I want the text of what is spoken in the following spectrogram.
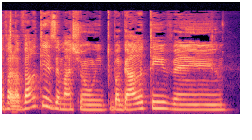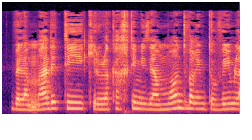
אבל עברתי איזה משהו, התבגרתי ו, ולמדתי, כאילו לקחתי מזה המון דברים טובים ל,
